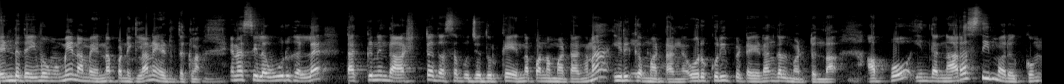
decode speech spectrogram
ரெண்டு தெய்வமுமே நம்ம என்ன பண்ணிக்கலாம்னு எடுத்துக்கலாம். ஏன்னா சில ஊர்களில் டக்குன்னு இந்த அஷ்டதசபுஜ துர்க்கை என்ன பண்ண மாட்டாங்கன்னா இருக்க மாட்டாங்க. ஒரு குறிப்பிட்ட இடங்கள் மட்டும்தான். அப்போ இந்த நரசிம்மருக்கும்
